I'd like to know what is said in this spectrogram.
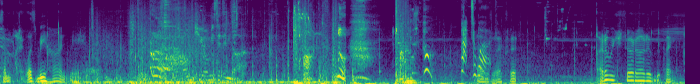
Somebody was behind me. How do we start out of the bank?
